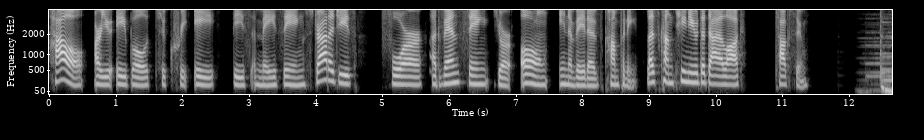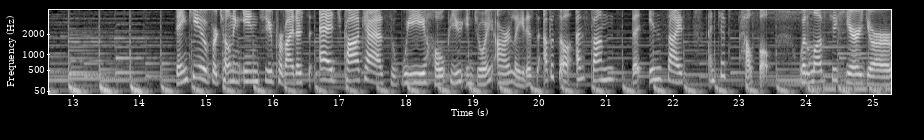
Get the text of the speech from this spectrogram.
How are you able to create these amazing strategies for advancing your own innovative company. Let's continue the dialogue. Talk soon. Thank you for tuning in to Providers Edge podcast. We hope you enjoy our latest episode and found the insights and tips helpful. We'd love to hear your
